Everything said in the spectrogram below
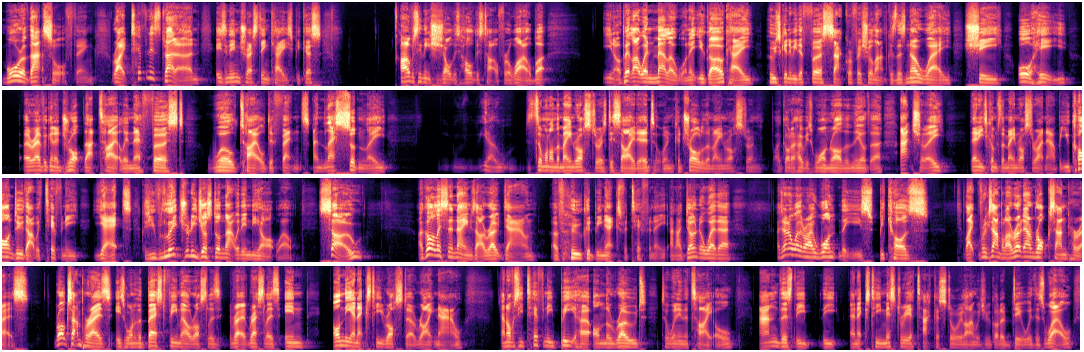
More of that sort of thing. Right, Tiffany Stratton is an interesting case because I obviously think she should hold this, hold this title for a while, but, you know, a bit like when Melo won it, you go, okay, who's going to be the first sacrificial lamb? Because there's no way she or he are ever going to drop that title in their first world title defense unless suddenly you know, someone on the main roster has decided or in control of the main roster, and by God, I hope it's one rather than the other. Actually, they need to come to the main roster right now. But you can't do that with Tiffany yet because you've literally just done that with Indi Hartwell. So I got a list of names that I wrote down of who could be next for Tiffany, and I don't know whether I don't know whether I want these because, like for example, I wrote down Roxanne Perez. Roxanne Perez is one of the best female wrestlers wrestlers in on the NXT roster right now. And obviously, Tiffany beat her on the road to winning the title. And there's the the NXT mystery attacker storyline, which we've got to deal with as well.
